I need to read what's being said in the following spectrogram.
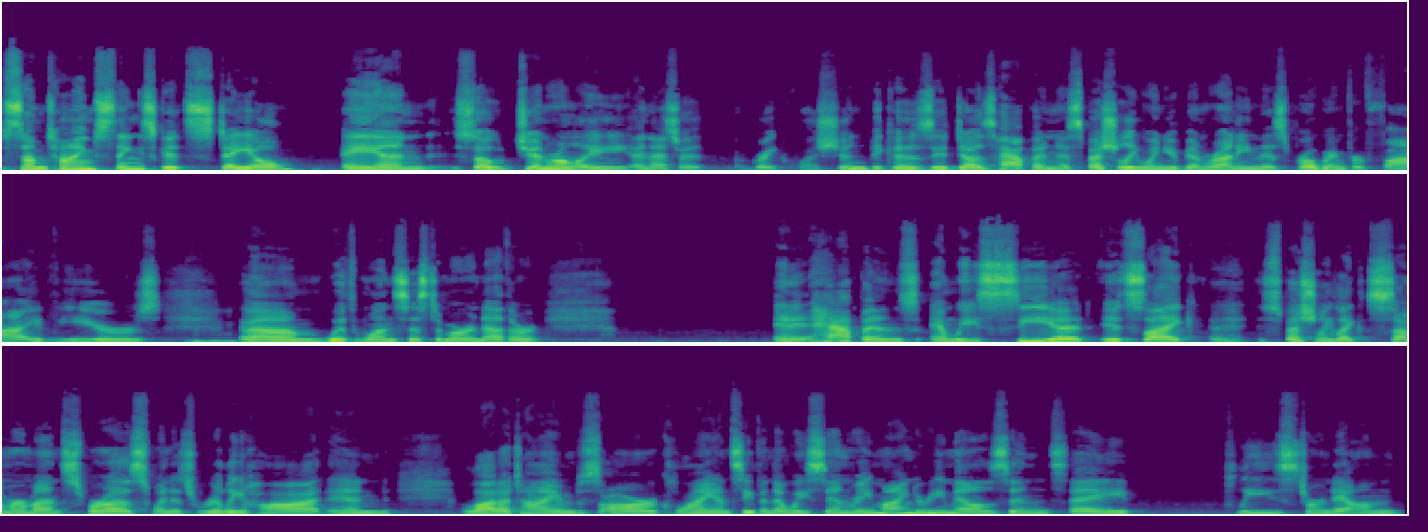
sometimes things get stale. And so generally, and that's a great question because it does happen, especially when you've been running this program for five years um, with one system or another. And it happens, and we see it. It's like, especially like summer months for us when it's really hot. And a lot of times, our clients, even though we send reminder emails and say, please turn down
